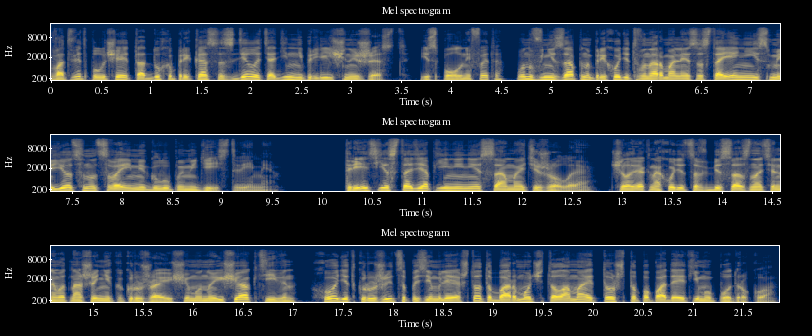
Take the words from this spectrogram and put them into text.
В ответ получает от духа приказ сделать один неприличный жест. Исполнив это, он внезапно приходит в нормальное состояние и смеется над своими глупыми действиями. Третья стадия опьянения самая тяжелая. Человек находится в бессознательном отношении к окружающему, но еще активен, ходит, кружится по земле, что-то бормочет и ломает то, что попадает ему под руку.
